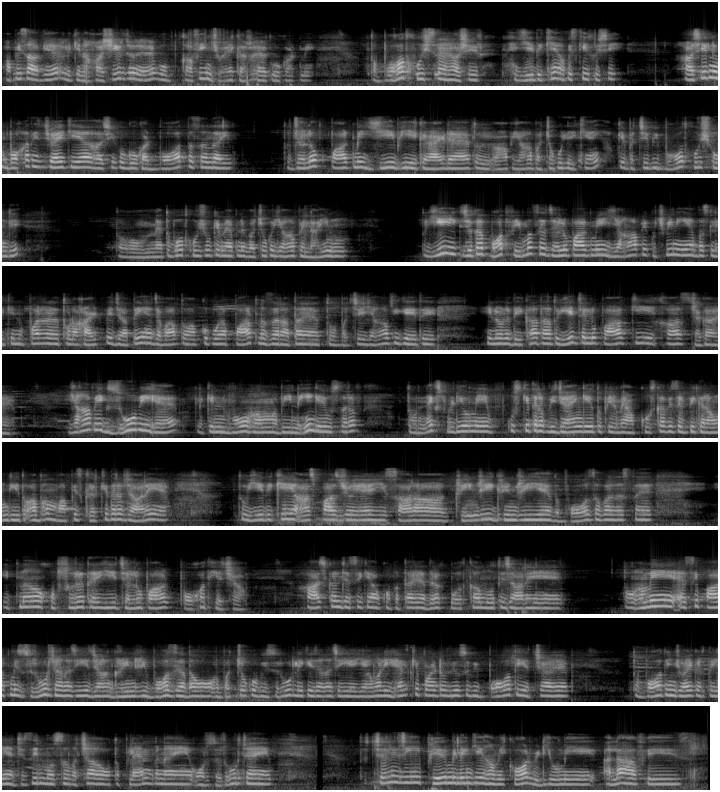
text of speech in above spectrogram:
वापस आ गया लेकिन हाशिर जो है, वो काफ़ी इंजॉय कर रहा है गो कार्ट में। तो बहुत खुश है हाशिर। ये देखें आप इसकी खुशी। हाशिर ने बहुत इंजॉय किया, हाशिर को गो कार्ट बहुत पसंद आई। तो जलो पार्क में ये भी एक राइड है तो आप यहाँ बच्चों को लेके आए। आपके बच्चे भी बहुत खुश होंगे। तो मैं तो बहुत खुश हूँ कि मैं अपने बच्चों को यहाँ पे लाई हूँ। तो ये एक जगह बहुत फ़ेमस है जेलो पार्क में। यहाँ पे कुछ भी नहीं है, बस लेकिन ऊपर थोड़ा हाइट पे जाते हैं। जब आप तो आपको पूरा पार्क नज़र आता है तो बच्चे यहाँ भी गए थे। इन्होंने देखा था तो ये जेलो पार्क की एक ख़ास जगह है। यहाँ पे एक ज़ू भी है, लेकिन वो हम अभी नहीं गए उस तरफ़। तो नेक्स्ट वीडियो में उसकी तरफ़ भी जाएँगे तो फिर मैं आपको उसका विज़िट भी कराऊँगी। तो अब हम वापस घर की तरफ़ जा रहे हैं। तो ये देखिए, आसपास जो है, ये सारा ग्रीनरी ग्रीनरी है तो बहुत ज़बरदस्त है। इतना खूबसूरत है ये जलो पार्क, बहुत ही अच्छा। आजकल जैसे कि आपको पता है, दरख्त बहुत कम होते जा रहे हैं। तो हमें ऐसे पार्क में ज़रूर जाना चाहिए, जहाँ ग्रीनरी बहुत ज़्यादा हो और बच्चों को भी ज़रूर लेके जाना चाहिए। यह हमारी हेल्थ के पॉइंट ऑफ़ व्यू से भी बहुत ही अच्छा है। तो बहुत इंजॉय करते हैं। जिस दिन मौसम अच्छा हो तो प्लान बनाएँ और ज़रूर जाएँ। तो चलें जी, फिर मिलेंगे हम एक और वीडियो में। अल्लाह हाफिज़।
